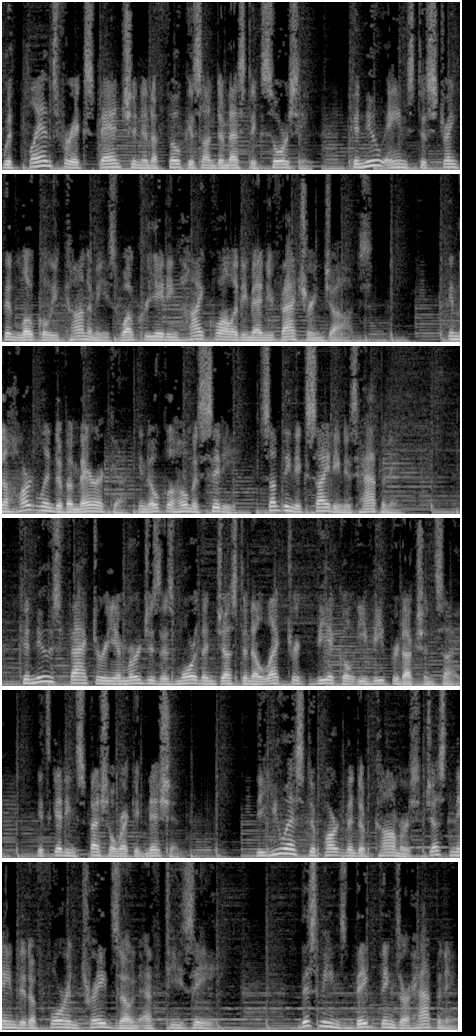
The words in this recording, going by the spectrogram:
With plans for expansion and a focus on domestic sourcing, Canoo aims to strengthen local economies while creating high-quality manufacturing jobs. In the heartland of America, in Oklahoma City, something exciting is happening. Canoo's factory emerges as more than just an electric vehicle EV production site. It's getting special recognition. The U.S. Department of Commerce just named it a Foreign Trade Zone FTZ. This means big things are happening,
